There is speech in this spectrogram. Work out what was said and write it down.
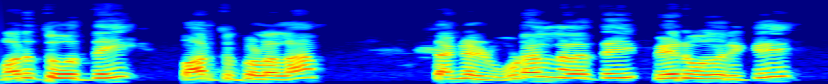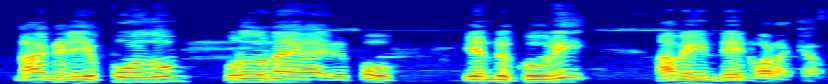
மருத்துவத்தை பார்த்து கொள்ளலாம். தங்கள் உடல் நலத்தை பேணுவதற்கு நாங்கள் எப்போதும் உறுதுணையாக இருப்போம் என்று கூறி அமைகின்றேன் வணக்கம்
